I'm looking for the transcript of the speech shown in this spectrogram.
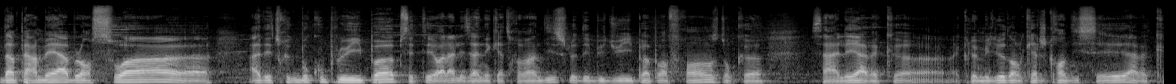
d'imperméable en soie à des trucs beaucoup plus hip-hop. C'était voilà les années 90, le début du hip-hop en France. Donc ça allait avec, avec le milieu dans lequel je grandissais, avec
